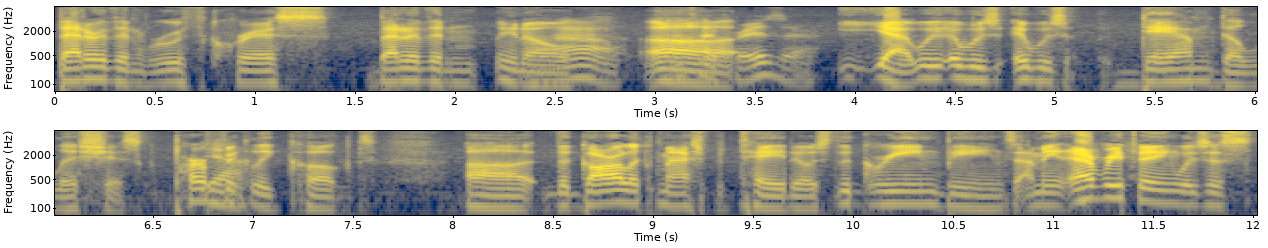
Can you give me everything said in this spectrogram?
better than Ruth Chris, better than you know. wow, that's uh, praise there. yeah, it was it was damn delicious, perfectly cooked. Uh, the garlic mashed potatoes, the green beans. I mean, everything was just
